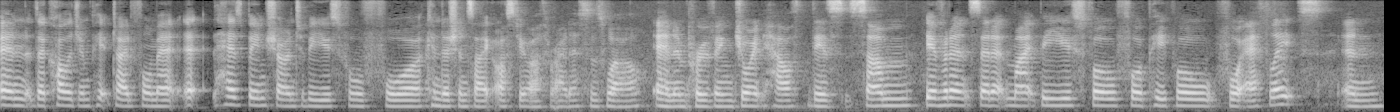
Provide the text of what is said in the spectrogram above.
in the collagen peptide format, it has been shown to be useful for conditions like osteoarthritis as well and improving joint health. There's some evidence that it might be useful for people, for athletes. In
